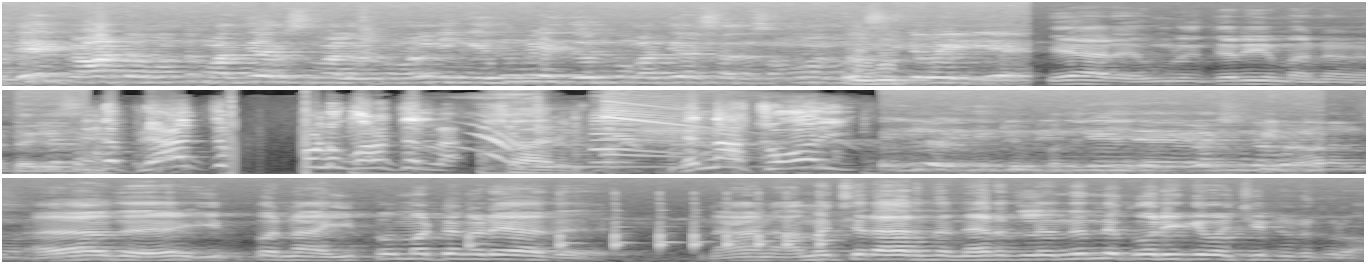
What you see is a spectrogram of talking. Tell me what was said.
இதே காட்டம் வந்து மத்திய அரசு மேல இருக்கவங்க நீங்க எதுவுமே இது வரைக்கும் மத்திய அரசு யோசிக்கவே இல்லையே. யாரு? உங்களுக்கு தெரியுமா என்ன நடக்குது? இந்த பேச்சு ஒண்ணு குறைச்சல சாரி. என்ன சோரி? அதாவது இப்ப நான் இப்ப மட்டும் கிடையாது. நான் அமைச்சரா இருந்த நேரத்துல இருந்து இந்த கோரிக்கை வச்சிட்டு இருக்கிறோம்.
